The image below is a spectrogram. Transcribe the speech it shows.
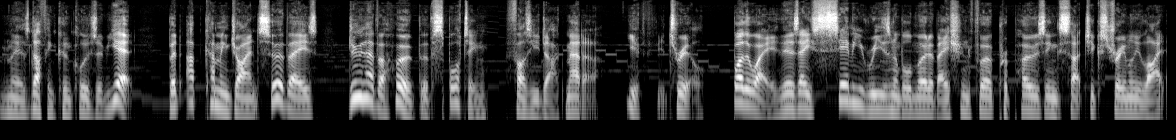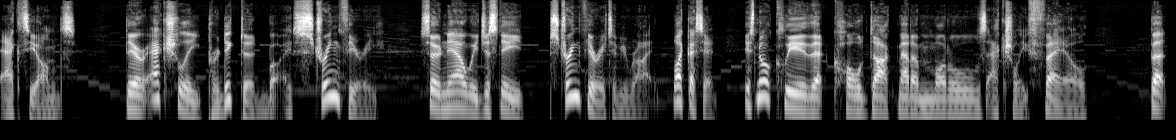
There's nothing conclusive yet, but upcoming giant surveys do have a hope of spotting fuzzy dark matter, if it's real. By the way, there's a semi reasonable motivation for proposing such extremely light axions. They're actually predicted by string theory, so now we just need string theory to be right. Like I said, it's not clear that cold dark matter models actually fail, but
